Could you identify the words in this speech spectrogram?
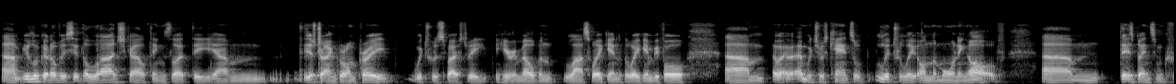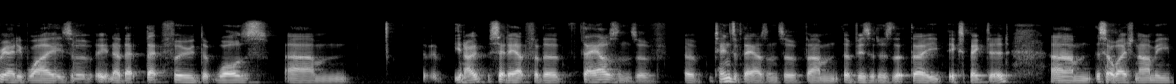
Um, you look at obviously the large scale things like the um, the Australian Grand Prix, which was supposed to be here in Melbourne last weekend or the weekend before, um, and which was cancelled literally on the morning of. Um, there's been some creative ways of, you know, that that food that was um, you know, set out for the thousands of, of tens of thousands of, um, of visitors that they expected. Um, the Salvation Army,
